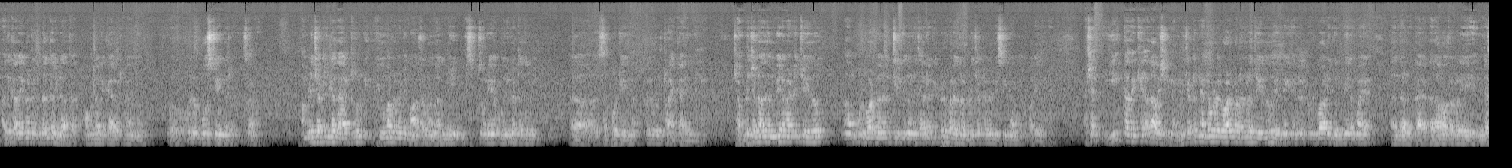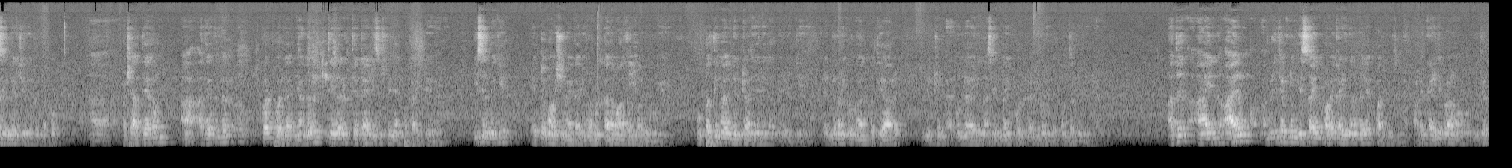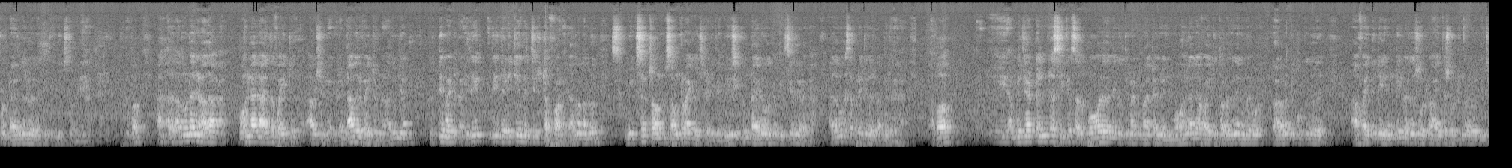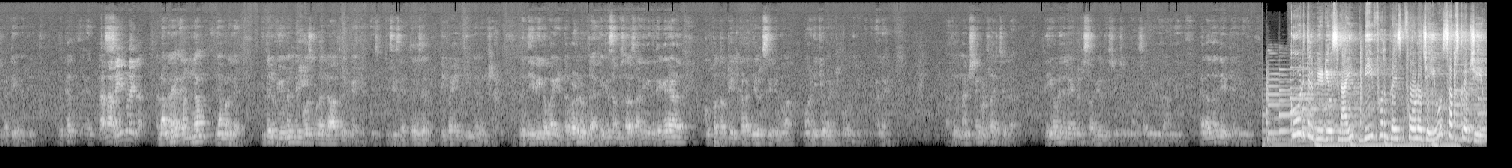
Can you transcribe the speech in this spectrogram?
അത് കഥയുമായിട്ട് ഒരു ബന്ധമില്ലാത്ത മോഹൻലാലിന്റെ ക്യാരക്ടറിനെ ഒന്ന് ഒരു ബൂസ്റ്റ് ചെയ്യുന്നൊരു സാധനം. അമ്പിളിച്ചേട്ടന്റെ ക്യാരക്ടറും ഹ്യൂമറിന് വേണ്ടി മാത്രമാണ്. അത് മെയിൻ സ്റ്റോറിയെ ഒരു ഘട്ടത്തിലും സപ്പോർട്ട് ചെയ്യുന്ന ഒരു ട്രാക്ക് ആയിരുന്നില്ല. പക്ഷെ അമ്പിളിച്ചേട്ടൻ അത് ഗംഭീരമായിട്ട് ചെയ്തു. നാം ഒരുപാട് പേര് ചിരിക്കുന്നുണ്ട്. ചിലരൊക്കെ ഇപ്പോഴും പറയുന്നുണ്ട് അമ്പിളിച്ചേട്ടനെ മിസ്സിങ് ആണെന്നൊക്കെ പറയുന്നുണ്ട്. പക്ഷെ ഈ കഥയ്ക്ക് അത് ആവശ്യമില്ല. അമ്പിളിച്ചേട്ടൻ എന്റെ കൂടെ ഒരുപാട് പടങ്ങൾ ചെയ്തു. എന്നെ എന്റെ ഒരുപാട് ഗംഭീരമായ എന്താണ് കഥാപാത്രങ്ങളെ എന്റെ സിനിമയിൽ ചെയ്തിട്ടുണ്ട്. അപ്പോൾ പക്ഷെ അദ്ദേഹം ആ അദ്ദേഹത്തിന്റെ കുഴപ്പമില്ല. ഞങ്ങൾ ചെയ്ത തെറ്റായ ഡിസിഷനെ ഞാനിപ്പോൾ കറക്റ്റ് ചെയ്തതാണ് ഈ സിനിമയ്ക്ക് ഏറ്റവും ആവശ്യമായ കാര്യങ്ങൾ നമ്മൾ കഥ മാത്രം പറഞ്ഞു പോവുകയാണ്. മുപ്പത്തിനാല് മിനിറ്റാണ് ഞാൻ ഇതിനകത്ത് എഡിറ്റ് ചെയ്തത്. രണ്ട് മണിക്കൂർ നാൽപ്പത്തി ആറ് മിനിറ്റ് ഉണ്ടായിരുന്ന സിനിമ ഇപ്പോൾ രണ്ട് മണിക്കൂർ പന്ത്രണ്ട് മിനിറ്റാണ്. അത് ആയിരുന്നു ആരും അമ്പിളിച്ചേട്ടനും മിസ്സായിരുന്നു പടം കഴിഞ്ഞാൽ വരെ പറഞ്ഞിട്ടില്ല. പടം കഴിഞ്ഞപ്പോഴാണ് അമ്പിളിച്ചേട്ടൻ ഉണ്ടായിരുന്നല്ലോ എന്നൊക്കെ ചിന്തിച്ച് തുടങ്ങിയത്. അപ്പോൾ അത് അതുകൊണ്ട് തന്നെയാണ് അത് മോഹൻലാലിന് ആദ്യത്തെ ഫൈറ്റ് ആവശ്യമില്ലായിരുന്നു. രണ്ടാമതൊരു ഫൈറ്റ് ഉണ്ട്. അതും ഞാൻ കൃത്യമായിട്ട് ഇത് ഇത് ഇത് എഡിറ്റ് ചെയ്യുന്ന ഇച്ചിരി ടഫാണ് കാരണം നമ്മൾ മിക്സഡ് സൗണ്ട് സൗണ്ട് ട്രാക്ക് വെച്ചിട്ട് എഡിറ്റ് ചെയ്യും. മ്യൂസിക്കും ഡയലോഗും ഒക്കെ മിക്സ് ചെയ്ത് കിടക്കാം അത് നമുക്ക് സെപ്പറേറ്റ് ചെയ്തെടുക്കാൻ പറ്റുന്നില്ല അപ്പോൾ ഈ അമ്പിളിച്ചേട്ടന്റെ സീക്വൻസ് അതുപോലെ തന്നെ കൃത്യമായിട്ട് മാറ്റാൻ കഴിഞ്ഞു മോഹൻലാൽ ആ ഫൈറ്റ് തുടങ്ങുന്നതിന് മുമ്പ് കാളവണ്ടി പൊക്കുന്നത് ആ ഫൈറ്റിന്റെ എൻഡിൽ വരുന്ന ഷോട്ടും ആദ്യത്തെ ഷോട്ടും കൂടെ ഒരുമിച്ച് കട്ട് ചെയ്യാൻ പറ്റി. അതൊക്കെ അല്ല അങ്ങനെ എല്ലാം ഞാൻ പറഞ്ഞില്ലേ ഇതൊരു ഹ്യൂമൻലി പോസിബിൾ അല്ലാത്തൊരു കാര്യം. ഒരു ദൈവികമായ ഇടപെടലുണ്ട് അല്ലെങ്കിൽ സംസാരം സാധിക്കത്തില്ല. എങ്ങനെയാണ് കുപ്പത്തൊട്ടിയിൽ കളഞ്ഞ ഒരു സിനിമ മാണിക്യമായിട്ട് പോന്നിരിക്കുന്നത് അല്ലേ? അത് മനുഷ്യനെ കൊണ്ട് സാധിച്ചില്ല ദൈവം ഇതിനായിട്ടൊരു സമയം നിശ്ചയിച്ചിരുന്നു ആ സമയം ഇതാണ് ഞാൻ. ഞാൻ അത് തന്നെ വിചാരിക്കുന്നത് കൂടുതൽ വീഡിയോസിനായി ബി ഫോർ പ്ലേസ് ഫോളോ ചെയ്യൂ സബ്സ്ക്രൈബ് ചെയ്യൂ.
